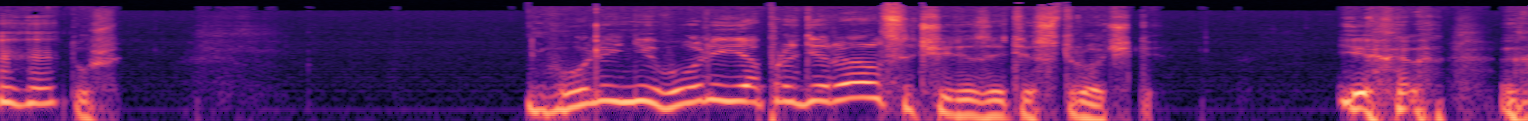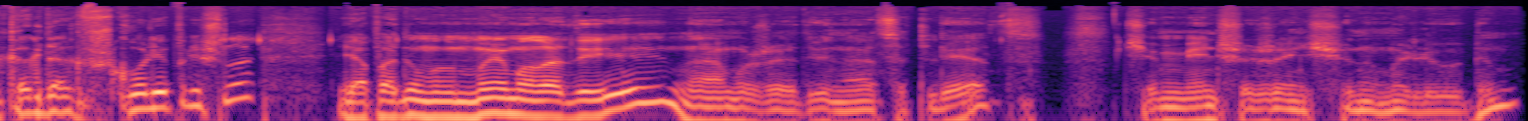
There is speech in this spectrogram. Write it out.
угу. туши. Волей-неволей я продирался через эти строчки. И когда в школе пришла, я подумал, мы молодые, нам уже 12 лет. Чем меньше женщину мы любим,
